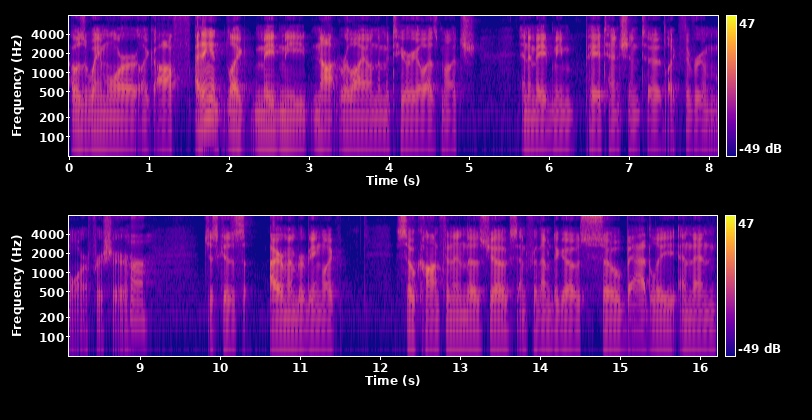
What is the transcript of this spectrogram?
I was way more like off. I think it like made me not rely on the material as much, and it made me pay attention to like the room more for sure. Huh. Just because I remember being like so confident in those jokes and for them to go so badly and then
